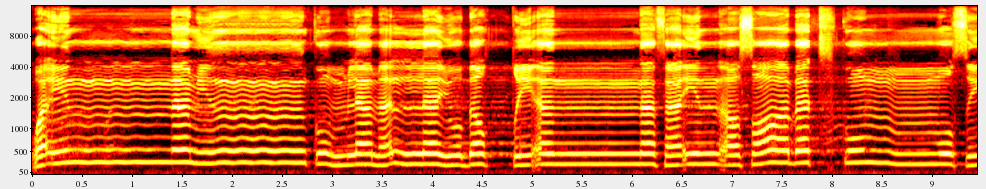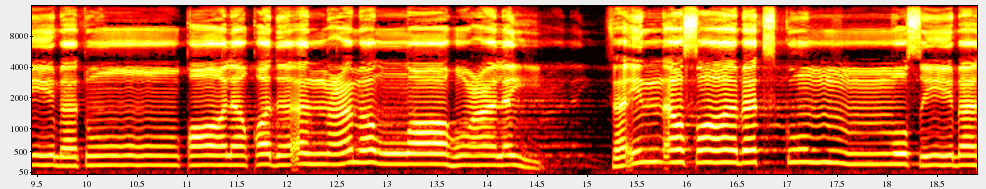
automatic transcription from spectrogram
وإن منكم لمن ليبطئن فإن أصابتكم مصيبة قال قد أنعم الله عليّ فان اصابتكم مصيبه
